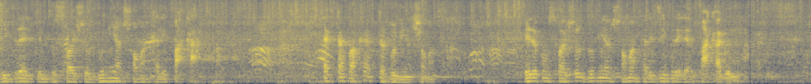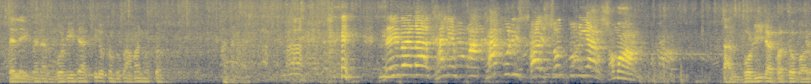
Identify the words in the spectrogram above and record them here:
জিব্রাইল কিন্তু ছয়শো দুনিয়ার সমান খালি পাখা। একটা পাখা একটা দুনিয়ার সমান। এরকম ছয়শো দুনিয়ার সমান খালি জিব্রাইলের পাখাগুলি তাহলে এই বেড়ার বডিটা কীরকম হবে আমার মতো? কথা খালি পাখা করি ছয়শো দুনিয়ার সমান। তার বডিটা কত বড়?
